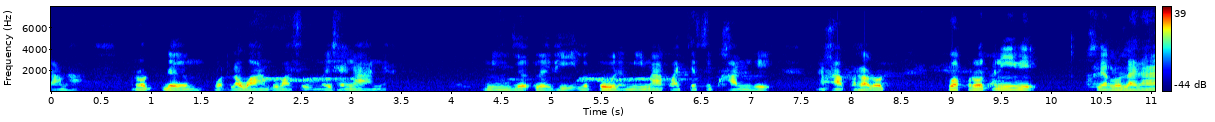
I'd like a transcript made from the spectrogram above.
ตามหารถเดิมปลดระวางประวัติศูนย์ไว้ใช้งานเนี่ย มีเยอะเลยพี่รถตู้เนี่ยมีมากกว่า70คันพี่นะครับถ้ารถพวกรถอันนี้พี่เขาเรียกรถอะไรนะ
